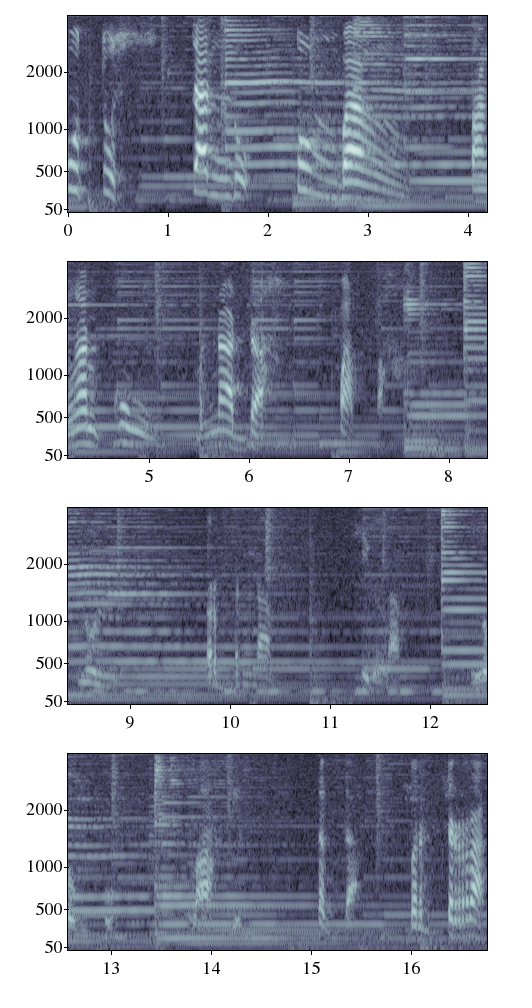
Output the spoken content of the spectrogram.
putus, candu, tumbang. Tanganku menadah patah luluh terbenam, hilang, lumpuh, lahir, tegak, berderak,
